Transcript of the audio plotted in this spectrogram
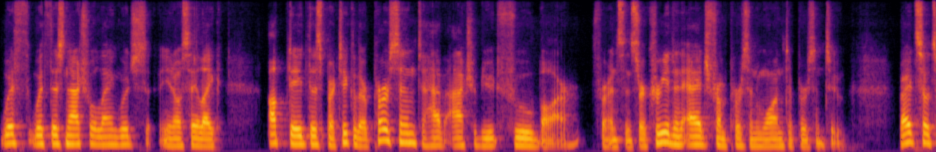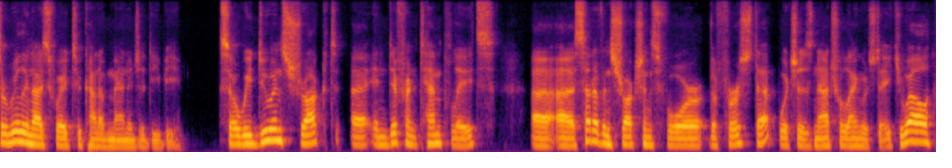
with with this natural language. You know, say like update this particular person to have attribute foo bar, for instance, or create an edge from person one to person two, right? So it's a really nice way to kind of manage a DB. So we do instruct uh, in different templates a set of instructions for the first step, which is natural language to AQL.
